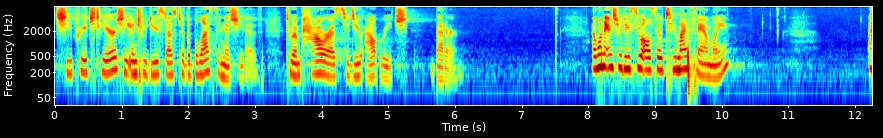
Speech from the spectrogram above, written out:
She preached here. She introduced us to the Bless Initiative to empower us to do outreach better. I want to introduce you also to my family.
